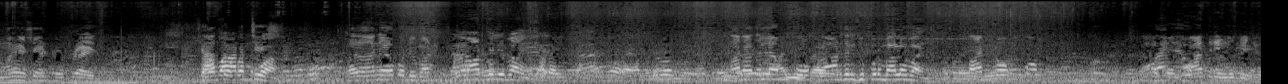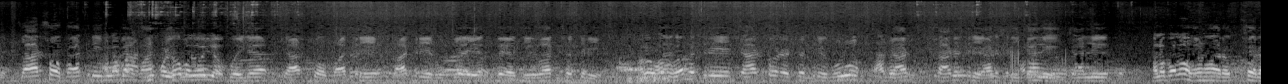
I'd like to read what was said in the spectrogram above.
મહેશ એન્ટરપ્રાઇઝ ચારસો પચીસ. હવે આને આપો ડિમાન્ડ હલો આઠ થેલી ભાઈ. આના કલ્લા મૂકો. આઠ થેલી સુપર માલો ભાઈ. પાંચસો. ચારસો પાંત્રીસ રૂપિયા. ચારસો પાંત્રીસ પાંત્રીસ રૂપિયા એક બે દીવાર છત્રીસ. છત્રીસ ચારસો ને છત્રીસ. બોલો. સાડત્રીસ આડત્રીસ ચાલીસ ચાલીસ. હલો બોલો. ઘણવાર અક્ષર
